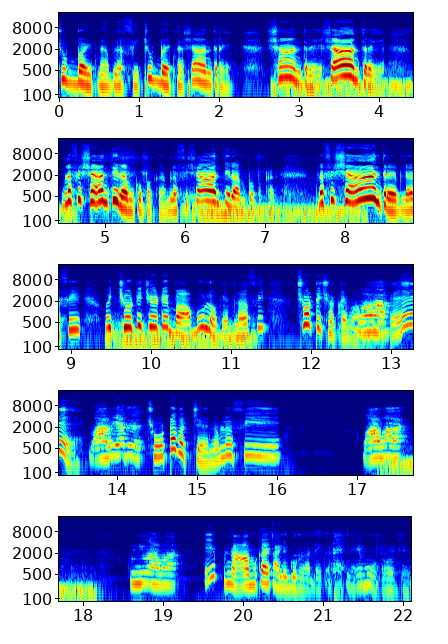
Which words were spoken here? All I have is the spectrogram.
चुप बैठना ब्लफी चुप बैठना, शांत रहे शांत रहे शांत रहे। ब्लफी शांति राम को पकड़ ब्लफी शांति राम को पकड़। ब्लफी शांत रहे ब्लफी वो छोटे छोटे बाबू लोग है ब्लफी छोटे छोटे बाबू छोटा बच्चा है ना मतलब लफी वावा कुनी वावा नाम का है खाली गुर्राने का नहीं मोटा होते तो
